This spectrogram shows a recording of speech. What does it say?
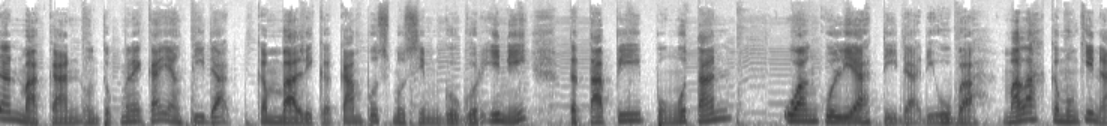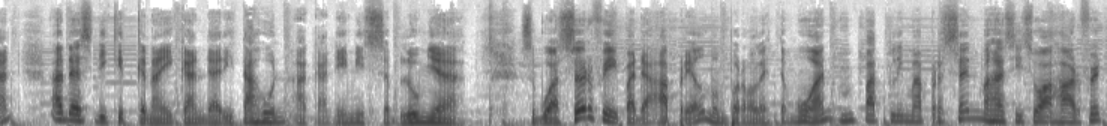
dan makan untuk mereka yang tidak kembali ke kampus musim gugur ini, tetapi pungutan uang kuliah tidak diubah. Malah kemungkinan ada sedikit kenaikan dari tahun akademis sebelumnya. Sebuah survei pada April memperoleh temuan 45% mahasiswa Harvard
